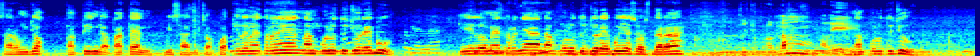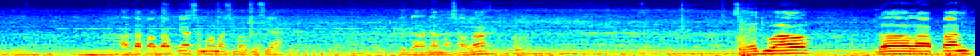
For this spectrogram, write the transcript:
sarung jok tapi nggak paten bisa dicopot. Kilometernya 67.000 kilometernya 67.000 ya saudara. 76 kali. 67 atap-atapnya semua masih bagus ya. Tidak ada masalah. Saya jual 87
